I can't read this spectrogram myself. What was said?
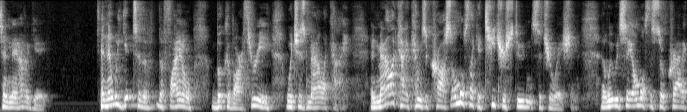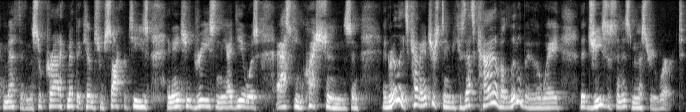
to navigate. And then we get to the, the final book of our three, which is Malachi. And Malachi comes across almost like a teacher student situation. We would say almost the Socratic method. And the Socratic method comes from Socrates in ancient Greece. And the idea was asking questions. And, and really, it's kind of interesting because that's kind of a little bit of the way that Jesus and his ministry worked.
